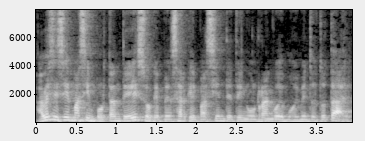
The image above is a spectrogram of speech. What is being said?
A veces es más importante eso que pensar que el paciente tenga un rango de movimiento total.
